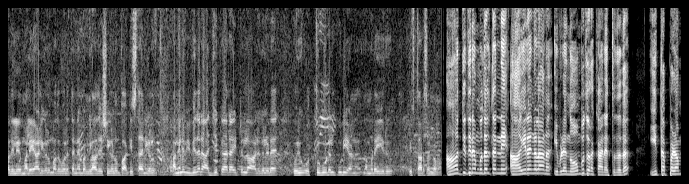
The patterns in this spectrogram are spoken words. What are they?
അതിൽ മലയാളികളും അതുപോലെ തന്നെ ബംഗ്ലാദേശികളും പാകിസ്ഥാനികളും അങ്ങനെ വിവിധ രാജ്യക്കാരായിട്ടുള്ള ആളുകളുടെ ഒരു ഒത്തുകൂടൽ കൂടിയാണ് നമ്മുടെ ഈ ഒരു ഇഫ്താർ സംഗമം. ആദ്യ ദിനം മുതൽ തന്നെ ആയിരങ്ങളാണ് ഇവിടെ നോമ്പ് തുറക്കാൻ എത്തുന്നത് ഈത്തപ്പഴം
